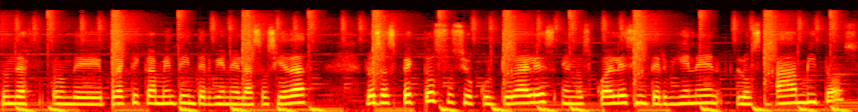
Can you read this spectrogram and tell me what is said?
donde, donde prácticamente interviene la sociedad. Los aspectos socioculturales en los cuales intervienen los ámbitos,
